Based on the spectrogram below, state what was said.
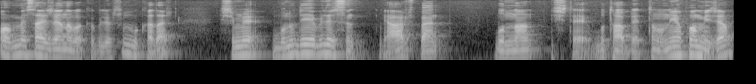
O mesajlarına bakabiliyorsun. Bu kadar. Şimdi bunu diyebilirsin. Ya Arif ben bundan işte bu tabletten onu yapamayacağım.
